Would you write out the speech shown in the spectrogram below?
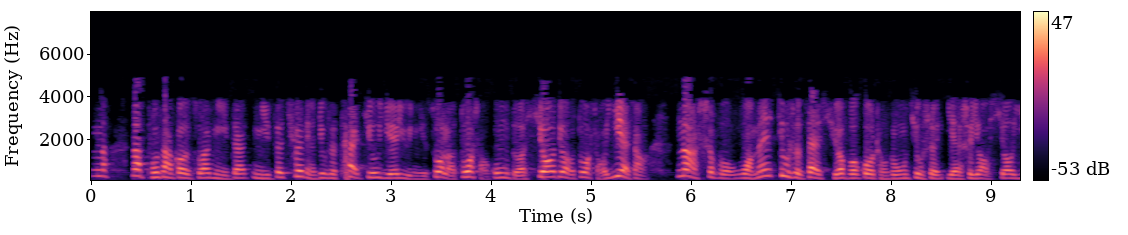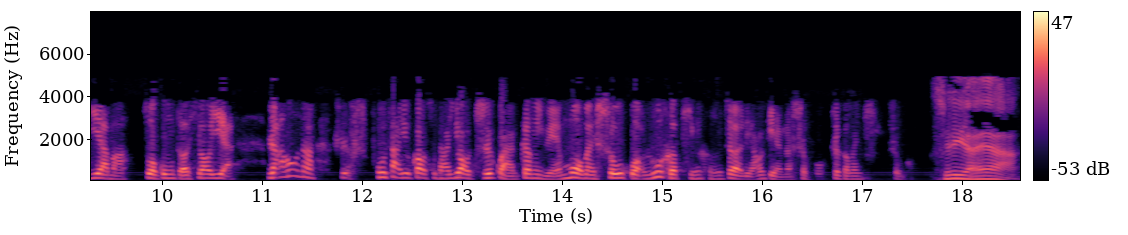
那那菩萨告诉说，你的你的缺点就是太纠结于你做了多少功德，消掉多少业障。那师傅，我们就是在学佛过程中，就是也是要消业嘛？做功德消业。然后呢，是菩萨又告诉他要只管耕耘，莫问收获。如何平衡这两点呢？师傅，这个问题，师傅。随缘呀，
